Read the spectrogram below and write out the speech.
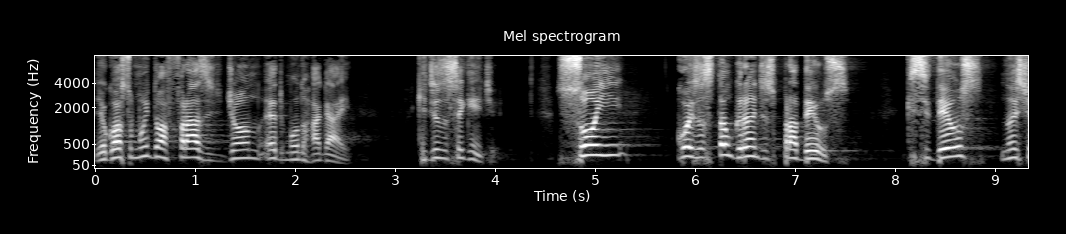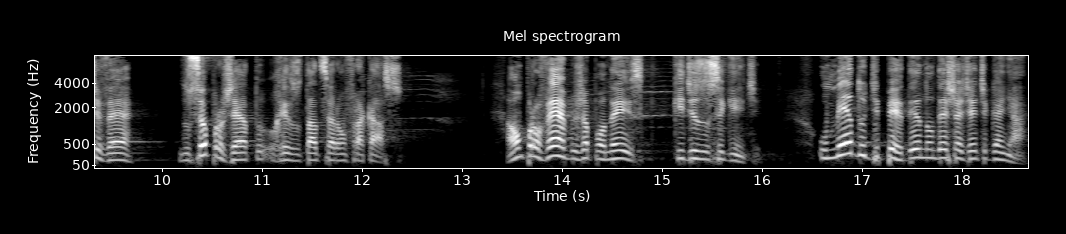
Eu gosto muito de uma frase de John Edmund Haggai, que diz o seguinte: sonhe coisas tão grandes para Deus, que se Deus não estiver no seu projeto, o resultado será um fracasso. Há um provérbio japonês que diz o seguinte: o medo de perder não deixa a gente ganhar.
